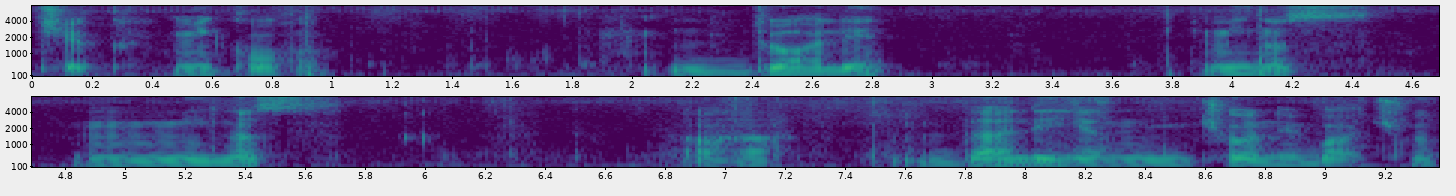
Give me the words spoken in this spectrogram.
Чек, нікого. Далі. Мінус. Мінус. Ага. Далі я нічого не бачу.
